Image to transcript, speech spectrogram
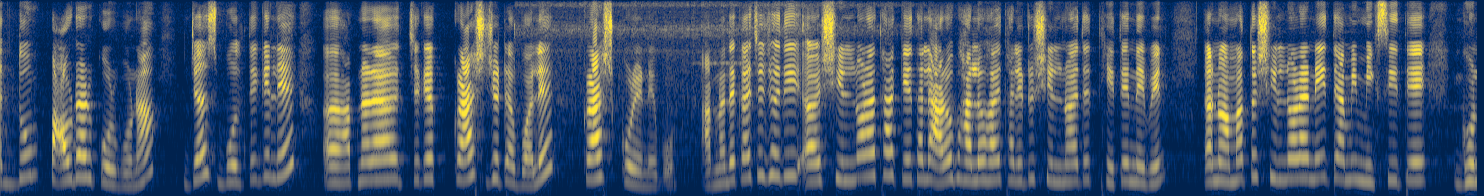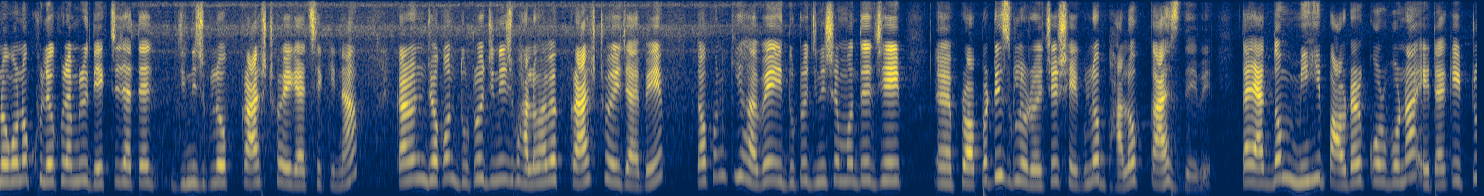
একদম পাউডার করব না। জাস্ট বলতে গেলে আপনারা যেটা ক্রাশ যেটা বলে ক্রাশ করে নেব। আপনাদের কাছে যদি শিলনোড়া থাকে, তাহলে আরও ভালো হয়। তাহলে একটু শিলনোড়াতে থেঁতে নেবেন। কারণ আমার তো শিলনোড়া নেই, তাই আমি মিক্সিতে ঘন ঘন খুলে খুলে আমি দেখছি যাতে জিনিসগুলো ক্রাশড হয়ে গেছে কি না কারণ যখন দুটো জিনিস ভালোভাবে ক্রাশড হয়ে যাবে, তখন কি হবে? এই দুটো জিনিসের মধ্যে যে প্রপার্টিসগুলো রয়েছে, সেগুলো ভালো কাজ দেবে। তাই একদম মিহি পাউডার করব না, এটাকে একটু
